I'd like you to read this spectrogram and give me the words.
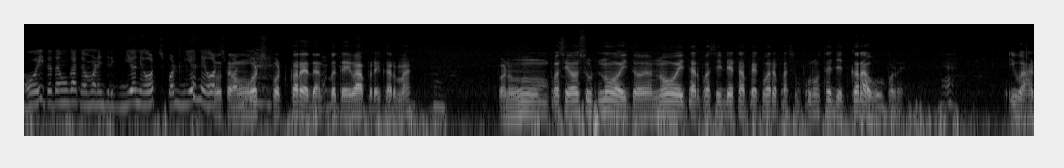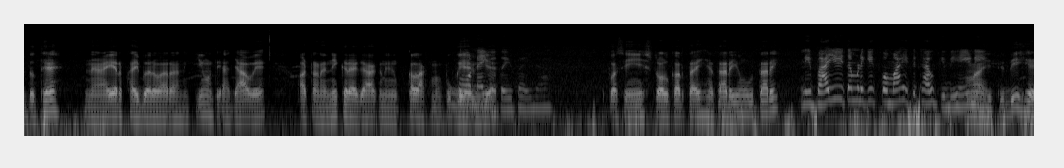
હોય તો તમે કાકા મને જરીક દિયો ને હોટસ્પોટ દિયો ને તો તો હોટસ્પોટ હું હોટસ્પોટ કરે દાંત બધાય વાપરે ઘરમાં. પણ હું પછી અસૂટ ન હોય તો ન હોય ત્યાર પછી ડેટા પેક વરે પાછું પૂરું થઈ જાય કરાવવું પડે. એવા વાટું થે ને આ એર ફાઈબર વાળાની ક્યાંથી આજે આવે? અટાણે નીકળે ગયા ને કલાકમાં પૂગે આવી જાય તો એ પછી ઇન્સ્ટોલ કરતા અહીંયા તારી હું ઉતારી? ની ભાઈ તમને કંઈક કો માહિતી ઠાવકી દી હે માહિતી દીહે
